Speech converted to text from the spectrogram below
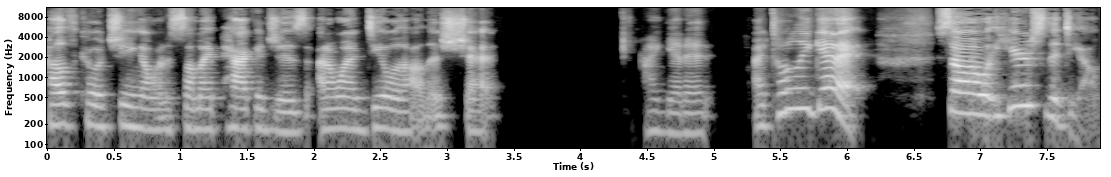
health coaching. I want to sell my packages. I don't want to deal with all this shit. I get it. I totally get it. So here's the deal.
